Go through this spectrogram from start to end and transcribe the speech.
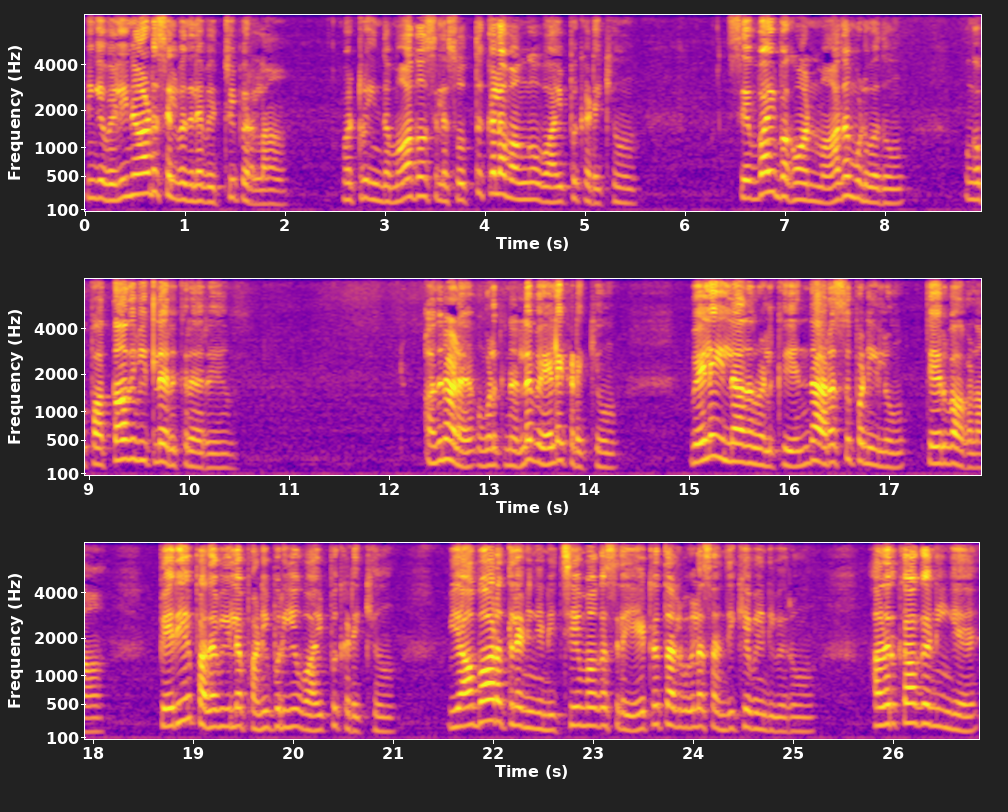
நீங்கள் வெளிநாடு செல்வதில் வெற்றி பெறலாம். மற்றும் இந்த மாதம் சில சொத்துக்களை வாங்கும் வாய்ப்பு கிடைக்கும். செவ்வாய் பகவான் மாதம் முழுவதும் உங்கள் பத்தாவது வீட்டில் இருக்கிறாரு. அதனால் உங்களுக்கு நல்ல வேலை கிடைக்கும். வேலை இல்லாதவர்களுக்கு எந்த அரசு பணியிலும் தேர்வாகலாம். பெரிய பதவியில் பணிபுரியும் வாய்ப்பு கிடைக்கும். வியாபாரத்தில் நீங்கள் நிச்சயமாக சில ஏற்றத்தாழ்வுகளை சந்திக்க வேண்டி வரும். அதற்காக நீங்கள்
